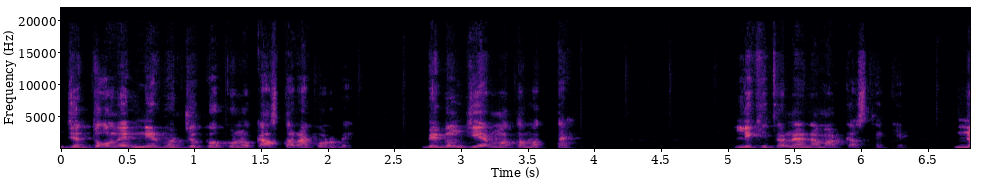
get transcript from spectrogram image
যে দলের নির্ভরযোগ্য কোনো কাজ তারা করবে? বেগম জিয়ার মতামত লিখিত নেন আমার কাছ থেকে। ন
